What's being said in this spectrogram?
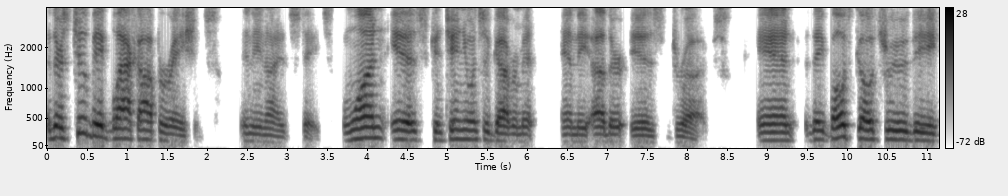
there's two big black operations in the United States. One is continuance of government, and the other is drugs. And they both go through the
